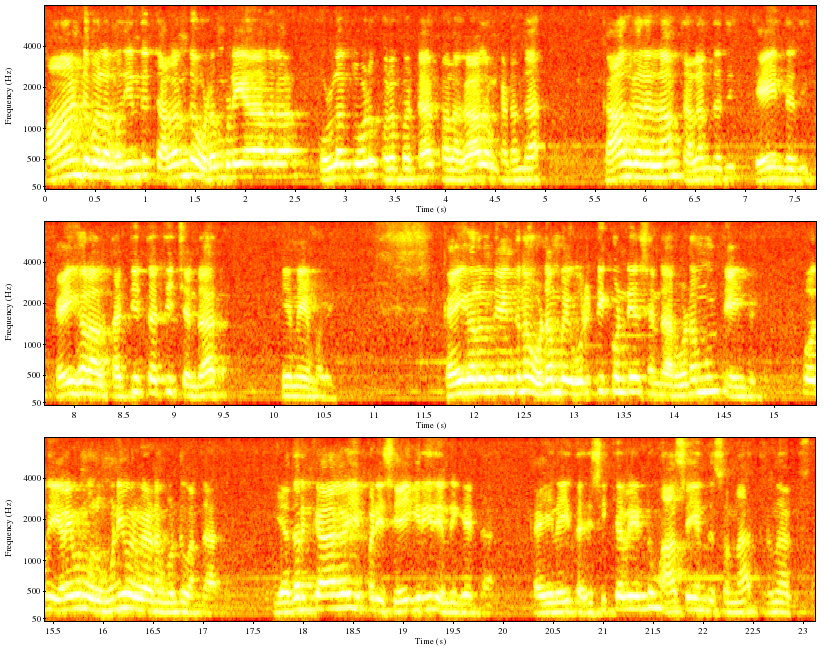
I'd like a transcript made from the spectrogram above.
ஆண்டு பல முதிர்ந்து தளர்ந்த உடம்புடையாதலால் உள்ளத்தோடு புறப்பட்டார். பல காலம் கடந்தார். கால்களெல்லாம் தளர்ந்தது தேய்ந்தது. கைகளால் தட்டி தட்டி சென்றார் இமயமலை. கைகளும் தேய்ந்தன உடம்பை உருட்டி கொண்டே சென்றார். உடம்பும் தேய்ந்தது இப்போது இறைவன் ஒரு முனிவர் வேடம் கொண்டு வந்தார். எதற்காக இப்படி செய்கிறீர்? என்று கேட்டார். கையிலை தரிசிக்க வேண்டும் ஆசை என்று சொன்னார் திருநாக்கு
